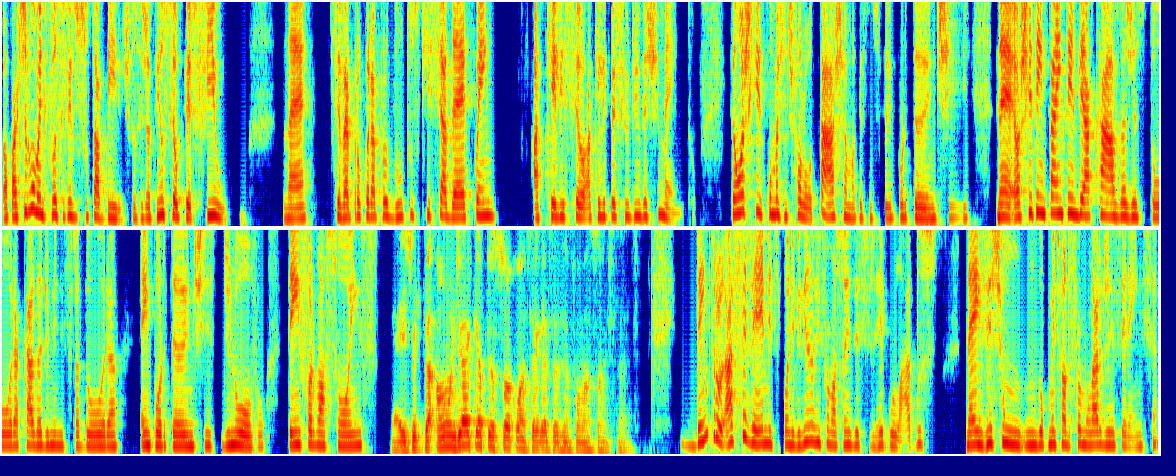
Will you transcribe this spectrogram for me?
a partir do momento que você fez o suitability, você já tem o seu perfil, né? Você vai procurar produtos que se adequem àquele seu, àquele perfil de investimento. Então, acho que, como a gente falou, taxa é uma questão super importante, né? Eu acho que tentar entender a casa gestora, a casa administradora, é importante, de novo, tem informações. É isso tá. Onde é que a pessoa consegue essas informações, Tati? Dentro, a CVM disponibiliza as informações desses regulados, né? Existe um, um documento chamado formulário de referência,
